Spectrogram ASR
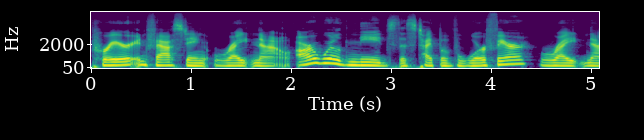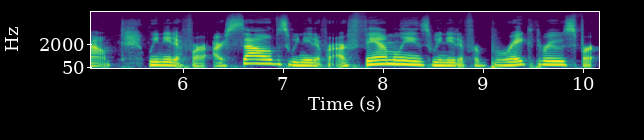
prayer and fasting right now. Our world needs this type of warfare right now. We need it for ourselves, we need it for our families, we need it for breakthroughs for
